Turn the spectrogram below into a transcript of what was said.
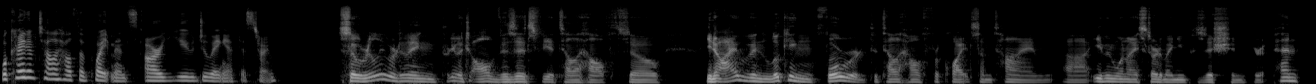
What kind of telehealth appointments are you doing at this time? So really, we're doing pretty much all visits via telehealth. So, you know, I've been looking forward to telehealth for quite some time. Uh, even when I started my new position here at Penn,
